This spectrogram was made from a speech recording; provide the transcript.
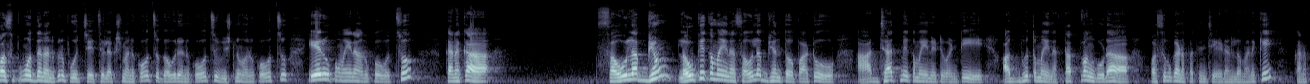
పసుపు ముద్దను అనుకుని పూజ చేయొచ్చు. లక్ష్మి అనుకోవచ్చు గౌరి అనుకోవచ్చు విష్ణువు అనుకోవచ్చు ఏ రూపమైనా అనుకోవచ్చు. కనుక సౌలభ్యం లౌకికమైన సౌలభ్యంతో పాటు ఆధ్యాత్మికమైనటువంటి అద్భుతమైన తత్వం కూడా పసుపు గణపతిని చేయడంలో మనకి కనపడుతుంది.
